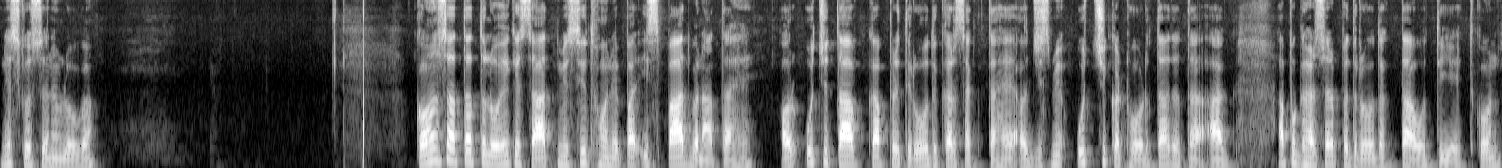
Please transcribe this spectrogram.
नेक्स्ट क्वेश्चन हम लोगों का। कौन सा तत्व लोहे के साथ मिश्रित होने पर इस्पात बनाता है और उच्च ताप का प्रतिरोध कर सकता है और जिसमें उच्च कठोरता तथा आग अपघर्षण प्रतिरोधकता होती है? तो कौन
